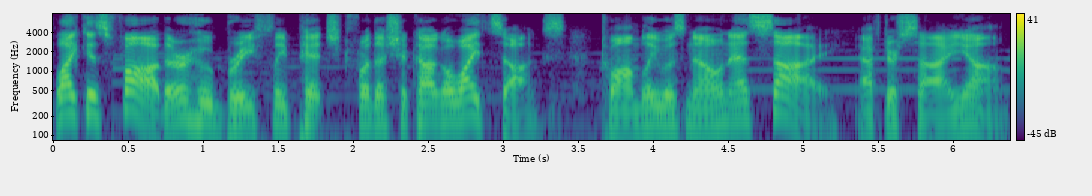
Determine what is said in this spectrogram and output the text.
Like his father, who briefly pitched for the Chicago White Sox, Twombly was known as Cy, after Cy Young.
